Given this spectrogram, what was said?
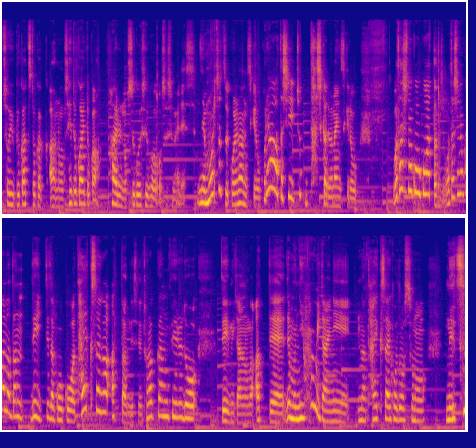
そういう部活とか、あの、生徒会とか入るのすごいすごいおすすめです。で、もう一つこれなんですけど、これは私、ちょっと確かではないんですけど、私の高校あったんですよ。私のカナダで行ってた高校は体育祭があったんですね。トラックフィールドデーみたいなのがあって、でも日本みたいにな体育祭ほどその、熱、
